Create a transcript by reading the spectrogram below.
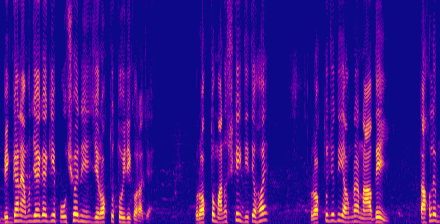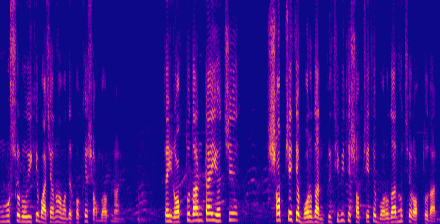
বিজ্ঞান এমন জায়গায় গিয়ে পৌঁছয়নি যে রক্ত তৈরি করা যায়। রক্ত মানুষকেই দিতে হয়। রক্ত যদি আমরা না দেই, তাহলে মুমূর্ষ রোগীকে বাঁচানো আমাদের পক্ষে সম্ভব নয়। তাই রক্তদানটাই হচ্ছে সবচাইতে বড় দান। পৃথিবীতে সবচাইতে বড় দান হচ্ছে রক্তদান।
